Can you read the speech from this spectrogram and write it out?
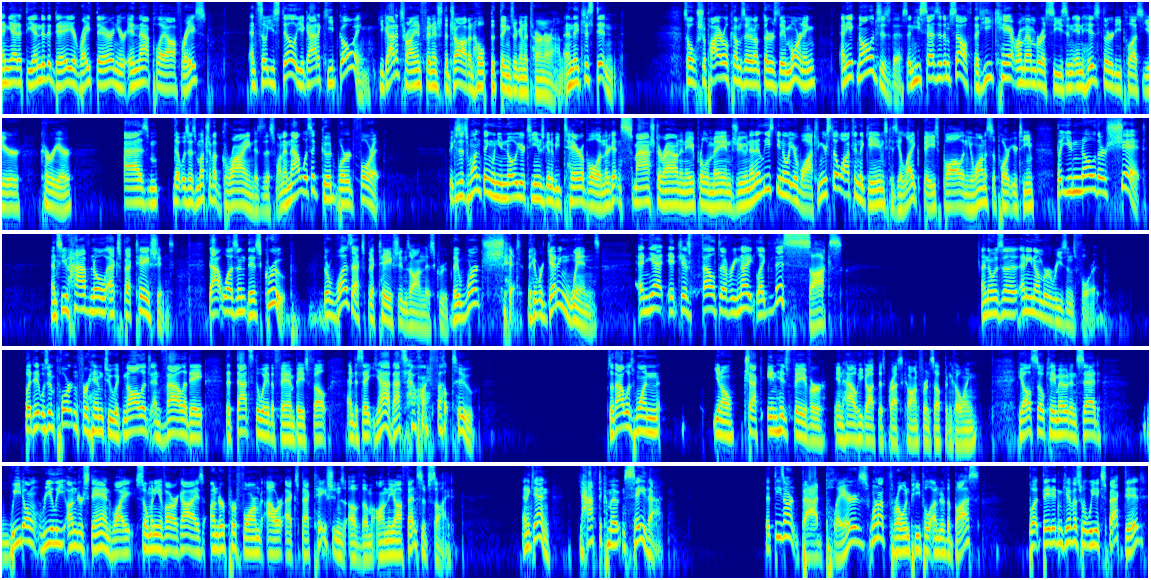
And yet at the end of the day, you're right there and you're in that playoff race. And so you still you got to keep going. You got to try and finish the job and hope that things are going to turn around. And they just didn't. So Shapiro comes out on Thursday morning and he acknowledges this and he says it himself that he can't remember a season in his 30 plus year career as that was as much of a grind as this one. And that was a good word for it. Because it's one thing when you know your team's going to be terrible and they're getting smashed around in April and May and June, and at least you know what you're watching. You're still watching the games because you like baseball and you want to support your team, but you know they're shit. And so you have no expectations. That wasn't this group. There was expectations on this group. They weren't shit. They were getting wins. And yet it just felt every night like this sucks. And there was a, any number of reasons for it. But it was important for him to acknowledge and validate that that's the way the fan base felt and to say, yeah, that's how I felt too. So that was one, you know, check in his favor in how he got this press conference up and going. He also came out and said, we don't really understand why so many of our guys underperformed our expectations of them on the offensive side. And again, you have to come out and say that that these aren't bad players. We're not throwing people under the bus, but they didn't give us what we expected.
